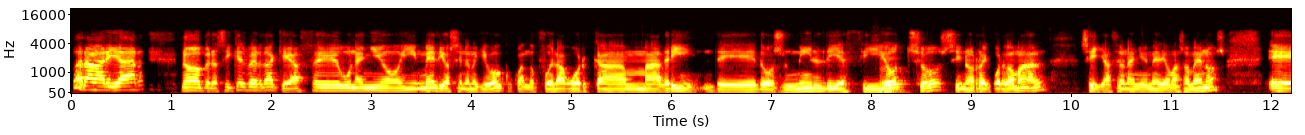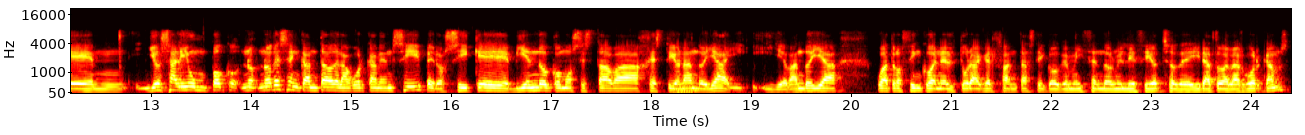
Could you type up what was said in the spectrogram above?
para, variar. No, pero sí que es verdad que hace un año y medio, si no me equivoco, cuando fue la WordCamp Madrid de 2018, hmm. si no recuerdo mal, sí, ya hace un año y medio más o menos. Eh, yo salí un poco, no, desencantado de la WordCamp en sí, pero sí que viendo cómo se estaba gestionando ya y, llevando ya 4 o 5 en el tour aquel fantástico que me hice en 2018 de ir a todas las WordCamps,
